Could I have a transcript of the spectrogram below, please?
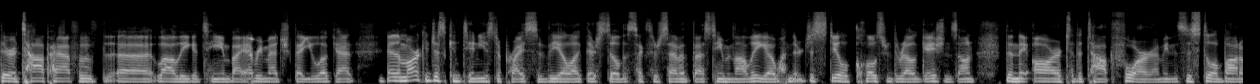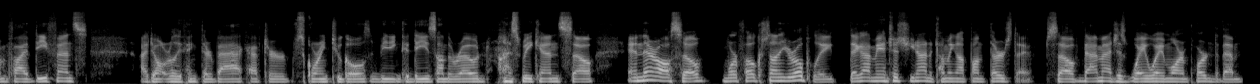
They're a top half of the uh, La Liga team by every metric that you look at. And the market just continues to price Sevilla like they're still the sixth or seventh best team in La Liga when they're just still closer to the relegation zone than they are to the top four. I mean, this is still a bottom five defense. I don't really think they're back after scoring two goals and beating Cadiz on the road last weekend. So, and they're also more focused on the Europa League. They got Manchester United coming up on Thursday. So that match is way, way more important to them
